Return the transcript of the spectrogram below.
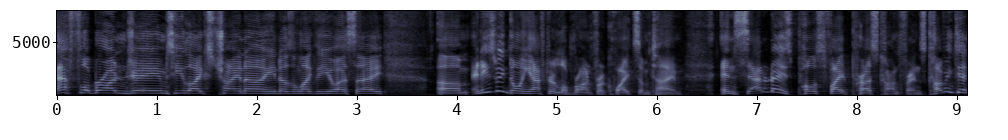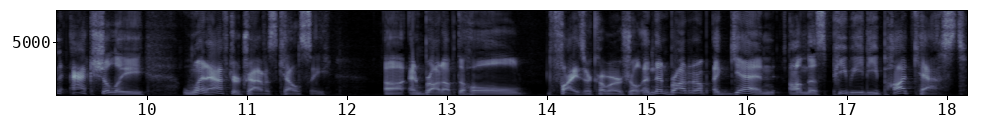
F LeBron James. He likes China. He doesn't like the USA. Um, and he's been going after LeBron for quite some time. In Saturday's post fight press conference, Covington actually went after Travis Kelce uh, and brought up the whole Pfizer commercial and then brought it up again on this PBD podcast.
